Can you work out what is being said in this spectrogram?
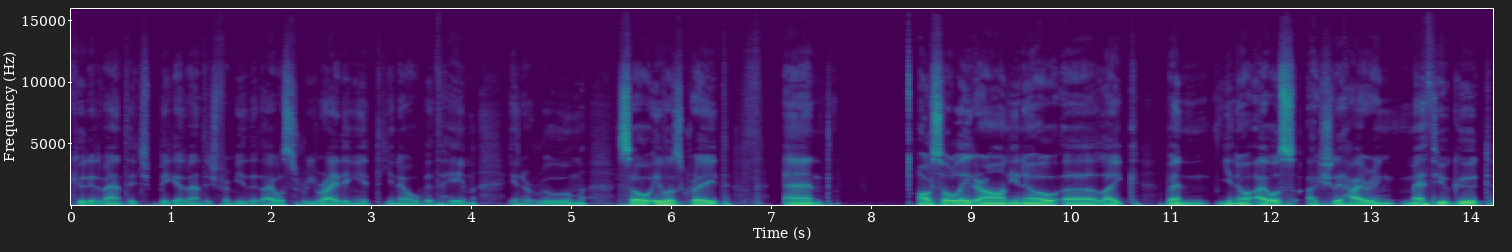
good advantage, big advantage for me that I was rewriting it, you know, with him in a room. So it was great, and also later on, you know, uh, like when you know I was actually hiring Matthew Goode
